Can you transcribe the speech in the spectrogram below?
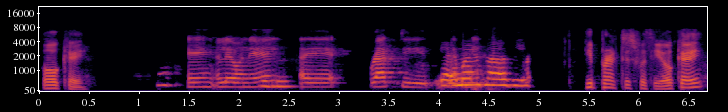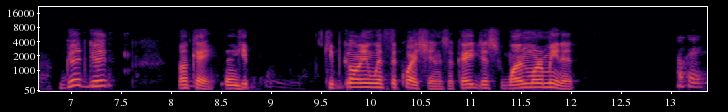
Okay. And Leonel uh, practice. Hemos estado así. He practiced with you. Okay. Good, good. Okay. Keep keep going with the questions. Okay. Just one more minute. Okay.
